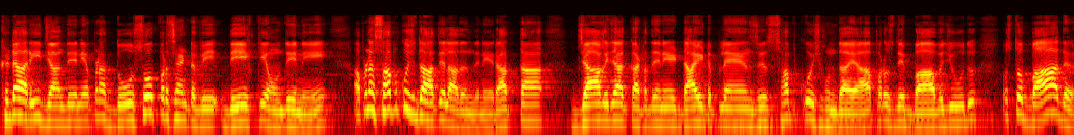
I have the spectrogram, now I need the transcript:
ਖਿਡਾਰੀ ਜਾਂਦੇ ਨੇ ਆਪਣਾ 200% ਵੇ- ਦੇਖ ਕੇ ਆਉਂਦੇ ਨੇ ਆਪਣਾ ਸਭ ਕੁਝ ਦਾਅ ਤੇ ਲਾ ਦਿੰਦੇ ਨੇ ਰਾਤਾਂ ਜਾਗ ਜਾਗ ਕੱਟਦੇ ਨੇ ਡਾਈਟ ਪਲਾਨਸ ਸਭ ਕੁਝ ਹੁੰਦਾ ਆ ਪਰ ਉਸ ਦੇ ਬਾਵਜੂਦ ਉਸ ਤੋਂ ਬਾਅਦ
